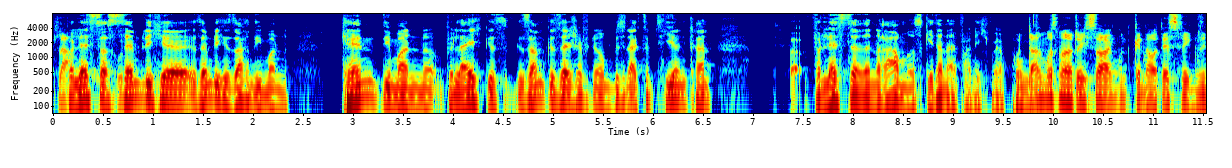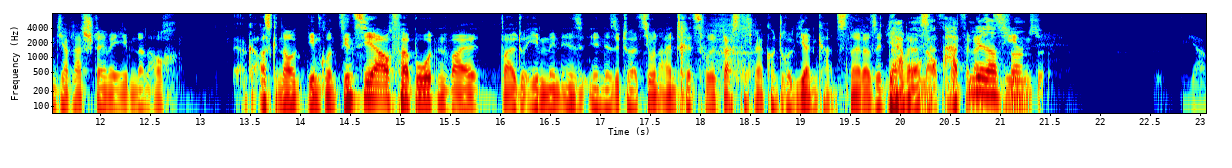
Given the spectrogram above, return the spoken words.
Klar, verlässt das gut. sämtliche, sämtliche Sachen, die man kennt, die man vielleicht ges gesamtgesellschaftlich noch ein bisschen akzeptieren kann, äh, verlässt er den Rahmen und das geht dann einfach nicht mehr. Punkt. Und dann muss man natürlich sagen, und genau deswegen sind ja Platzstürme eben dann auch, aus genau dem Grund sind sie ja auch verboten, weil, weil du eben in, in, in eine Situation eintrittst, wo du das nicht mehr kontrollieren kannst. Ne? Da sind ja, dann aber das dann hatten wir vielleicht das zehn- schon. so- Ja,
